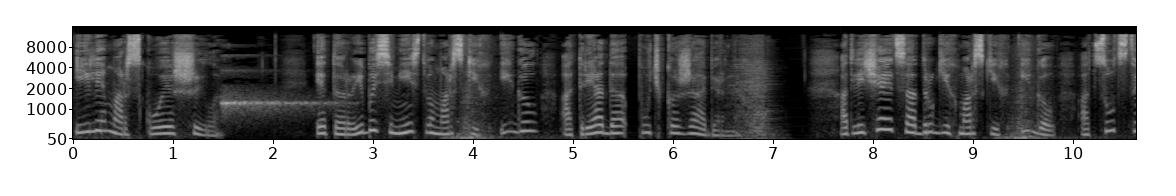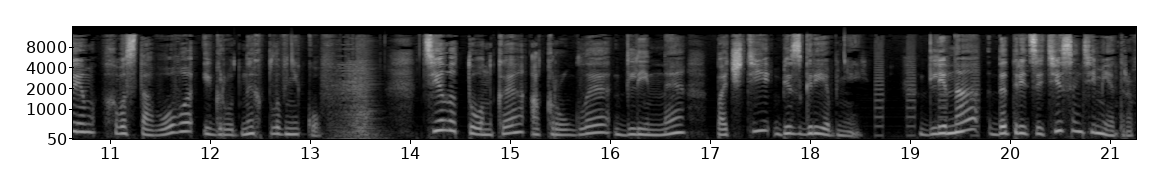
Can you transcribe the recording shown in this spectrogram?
или морское шило. Это рыба семейства морских игл отряда пучкожаберных. Отличается от других морских игл отсутствием хвостового и грудных плавников. Тело тонкое, округлое, длинное, почти без гребней. Длина до 30 сантиметров.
